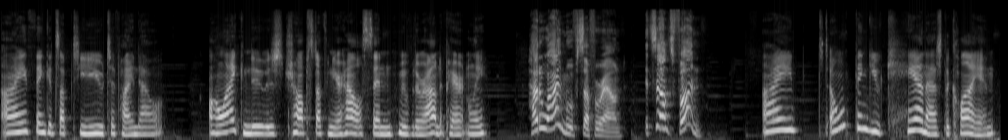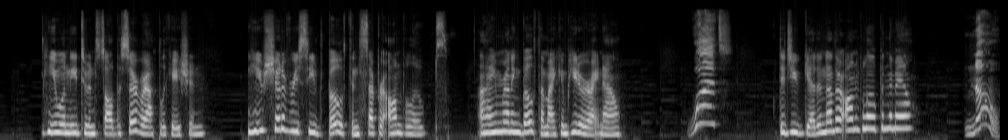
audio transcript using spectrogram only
I think it's up to you to find out. All I can do is chop stuff in your house and move it around, apparently. How do I move stuff around? It sounds fun. I don't think you can as the client. You will need to install the server application. You should have received both in separate envelopes. I'm running both on my computer right now. What? Did you get another envelope in the mail? No.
